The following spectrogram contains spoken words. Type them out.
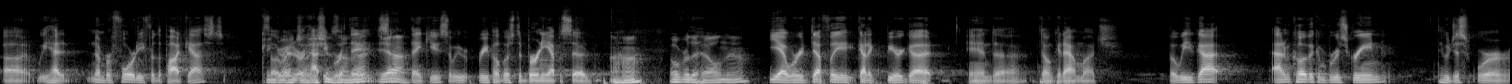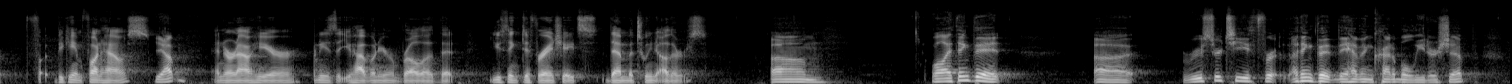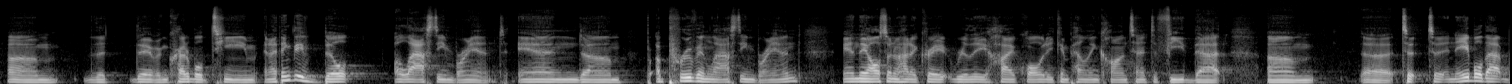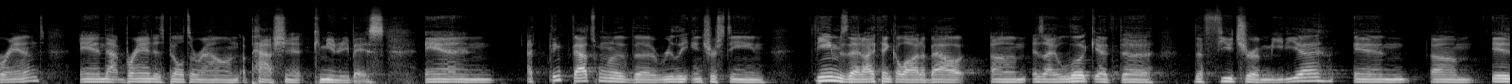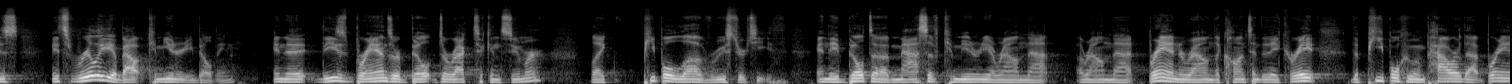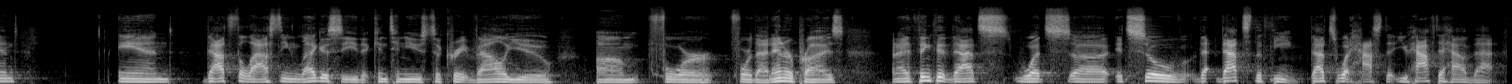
Uh, we had number forty for the podcast. Celebrated our happy Congratulations on birthday. that. So Yeah. thank you. So we republished the Bernie episode. uh huh. Over the hill now. Yeah, we're definitely got a beer gut and uh, don't get out much. But we've got Adam Kovic and Bruce Green, who just were f- became Funhouse Yep. and are now here. Companies that you have under your umbrella that you think differentiates them between others. Um, Well, I think that uh, Rooster Teeth. For I think that they have incredible leadership. Um, that they have incredible team, and I think they've built a lasting brand and um, a proven lasting brand. And they also know how to create really high quality, compelling content to feed that, um, uh, to to enable that brand. And that brand is built around a passionate community base. And I think that's one of the really interesting themes that I think a lot about um, as I look at the the future of media, and um, is it's really about community building. And the, these brands are built direct to consumer. Like people love Rooster Teeth, and they've built a massive community around that around that brand, around the content that they create, the people who empower that brand, and that's the lasting legacy that continues to create value um, for for that enterprise. And I think that that's what's uh, it's so that that's the theme. That's what has to you have to have that.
